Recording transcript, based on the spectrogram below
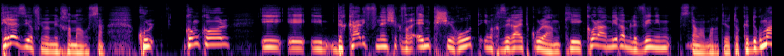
תראה איזה יופי המלחמה עושה. כול, קודם כל, היא, היא, היא דקה לפני שכבר אין כשירות, היא מחזירה את כולם. כי כל האמירם לוינים, סתם אמרתי אותו כדוגמה,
